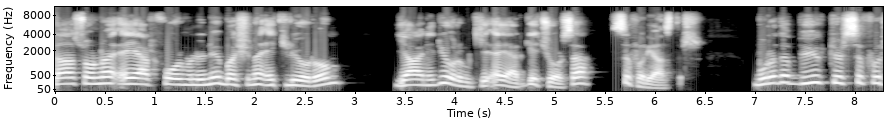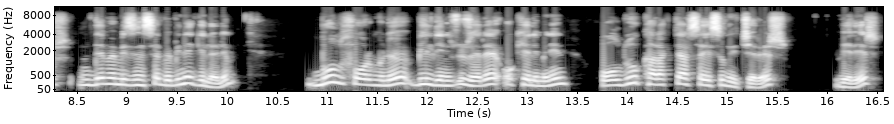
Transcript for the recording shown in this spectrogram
Daha sonra eğer formülünü başına ekliyorum. Yani diyorum ki eğer geçiyorsa 0 yazdır. Burada büyüktür 0 dememizin sebebine gelelim. Bul formülü bildiğiniz üzere o kelimenin olduğu karakter sayısını içerir, verir.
